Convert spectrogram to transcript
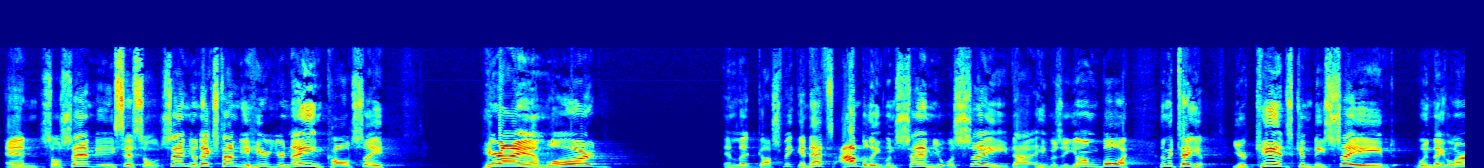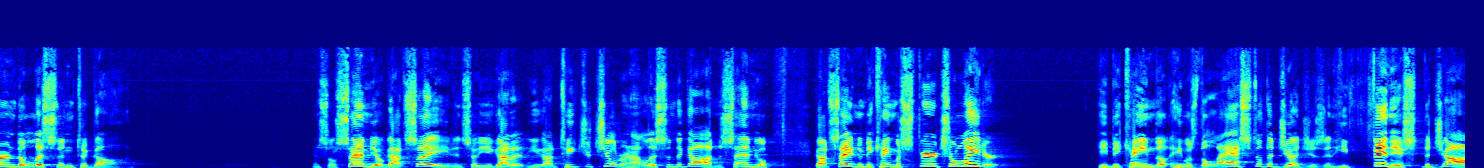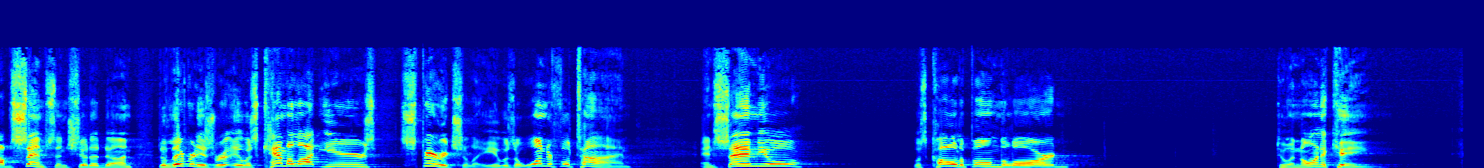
And so Samuel, he says, so Samuel, next time you hear your name called, say, here I am, Lord. And let God speak. And that's, I believe, when Samuel was saved. I, he was a young boy. Let me tell you, your kids can be saved when they learn to listen to God. And so Samuel got saved. And so you got you got to teach your children how to listen to God. And Samuel got saved and became a spiritual leader. He became the, he was the last of the judges, and he finished the job Samson should have done, delivered Israel. It was Camelot years spiritually. It was a wonderful time. And Samuel was called upon the Lord to anoint a king.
